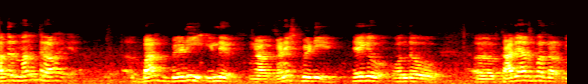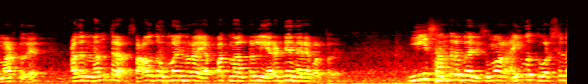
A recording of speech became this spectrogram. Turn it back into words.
ಅದರ ನಂತರ ಭಾರತ್ ಬೇಡಿ, ಇಲ್ಲಿ ಗಣೇಶ್ ಬೇಡಿ ಹೇಗೆ ಒಂದು ಕಾರ್ಯಾರಂಭ ಮಾಡ್ತದೆ, ಅದರ ನಂತರ ಸಾವಿರದ ಒಂಬೈನೂರ ಎಪ್ಪತ್ನಾಲ್ಕರಲ್ಲಿ ಎರಡನೇ ನೆರೆ ಬರ್ತದೆ. ಈ ಸಂದರ್ಭದಲ್ಲಿ ಸುಮಾರು ಐವತ್ತು ವರ್ಷದ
